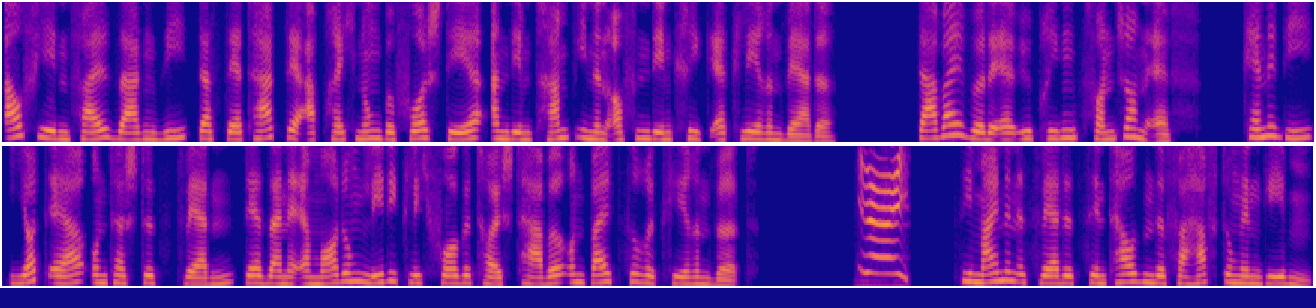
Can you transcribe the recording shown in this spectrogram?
Auf jeden Fall sagen sie, dass der Tag der Abrechnung bevorstehe, an dem Trump ihnen offen den Krieg erklären werde. Dabei würde er übrigens von John F. Kennedy, Jr., unterstützt werden, der seine Ermordung lediglich vorgetäuscht habe und bald zurückkehren wird. Yay! Sie meinen, es werde Zehntausende Verhaftungen geben,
